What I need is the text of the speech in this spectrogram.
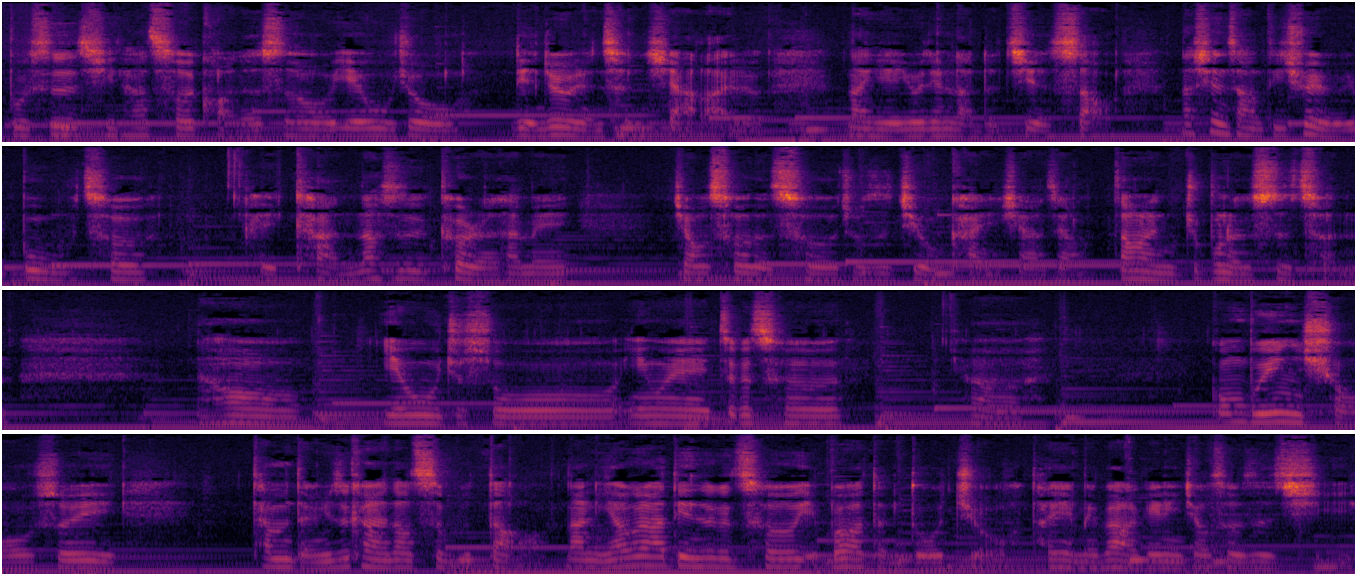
不是其他车款的时候，业务就脸就有点沉下来了，那也有点懒得介绍。那现场的确有一部车可以看，那是客人还没交车的车，就是借我看一下这样。当然你就不能试乘。然后业务就说，因为这个车呃供不应求，所以他们等于是看得到吃不到。那你要跟他订这个车，也不知道等多久，他也没办法给你交车日期，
